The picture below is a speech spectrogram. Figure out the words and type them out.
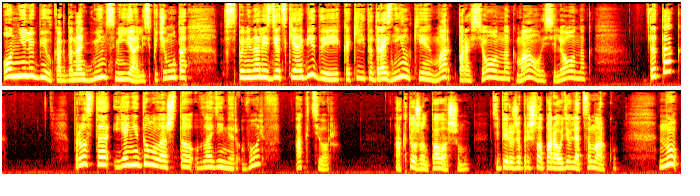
Он не любил, когда над ним смеялись, почему-то вспоминались детские обиды и какие-то дразнилки, Марк поросенок, малый селенок — да так. Просто я не думала, что Владимир Вольф — актер. А кто же он, по-вашему? Теперь уже пришла пора удивляться Марку. Ну,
